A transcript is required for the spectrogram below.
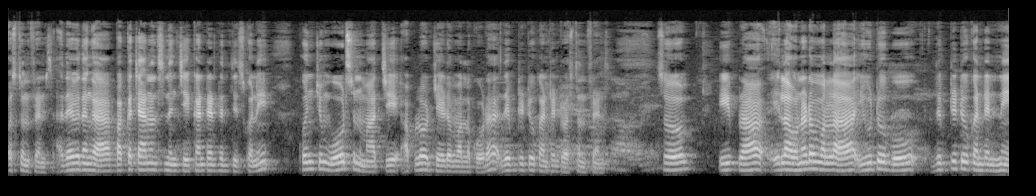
వస్తుంది ఫ్రెండ్స్. అదేవిధంగా పక్క ఛానల్స్ నుంచి కంటెంట్ని తీసుకొని కొంచెం వర్డ్స్ను మార్చి అప్లోడ్ చేయడం వల్ల కూడా రిపిటేటివ్ కంటెంట్ వస్తుంది ఫ్రెండ్స్. సో ఈ ప్రా ఇలా ఉండడం వల్ల యూట్యూబ్ రిపిటేటివ్ కంటెంట్ని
